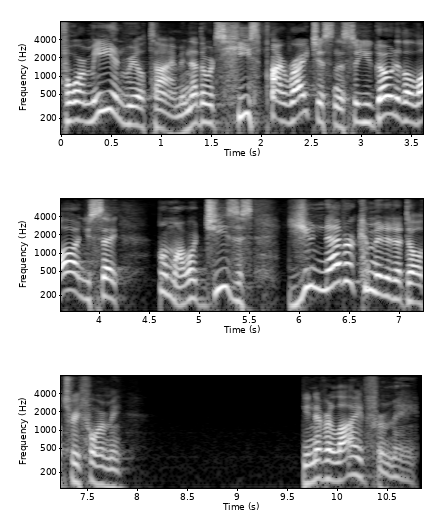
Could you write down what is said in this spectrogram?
for me in real time. In other words, he's my righteousness. So you go to the law and you say, Oh my Lord, Jesus, you never committed adultery for me. You never lied for me.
